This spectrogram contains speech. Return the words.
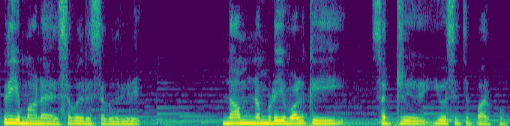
பிரியமான சகோதர சகோதரிகளே நாம் நம்முடைய வாழ்க்கையை சற்று யோசித்து பார்ப்போம்.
